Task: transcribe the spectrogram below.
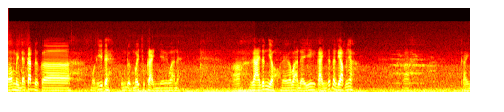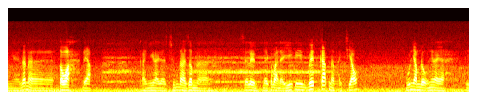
Đó mình đã cắt được uh, một ít này cũng được mấy chục cành như các bạn này. Đó, gai rất nhiều. Đây các bạn để ý cành rất là đẹp nhá. Đó, cành rất là to đẹp. Cành như này là chúng ta dâm là sẽ lên. Đây các bạn để ý cái vết cắt là phải chéo. 45 độ như này à. thì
